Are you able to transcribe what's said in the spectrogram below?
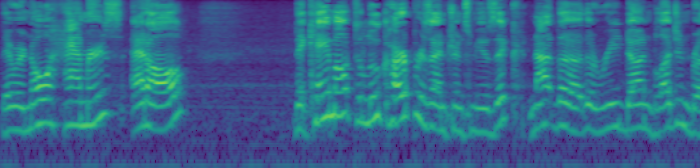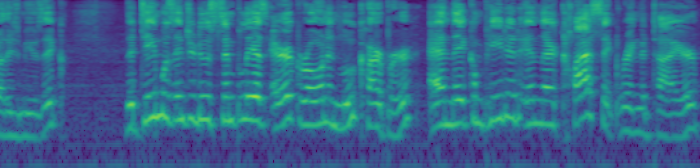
There were no hammers at all. They came out to Luke Harper's entrance music, not the, the redone Bludgeon Brothers music. The team was introduced simply as Eric Rowan and Luke Harper, and they competed in their classic ring attire.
